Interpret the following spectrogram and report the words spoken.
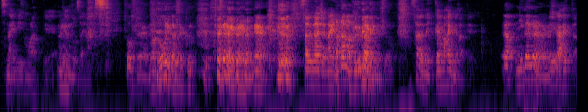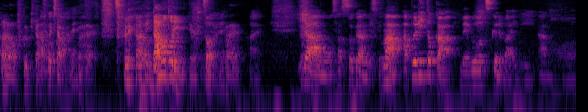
つないでもらってありがとうございます。そうですね。まあ、どうにかしてく、くっつけなきゃいけないんでね。サウナーじゃない。頭フル回転ですよ。サウナ一回も入んなかったよね。いや、2回ぐらいありま映した。画入った？あの、服着た。あ、福来たからね。はい。それはあの暖を取りに行ってます、そうだねはい。はい。じゃあ、あの、早速なんですけど、まあ、アプリとかウェブを作る場合に、あの、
